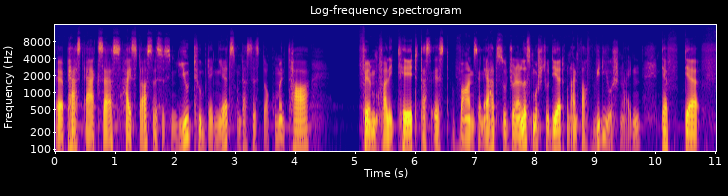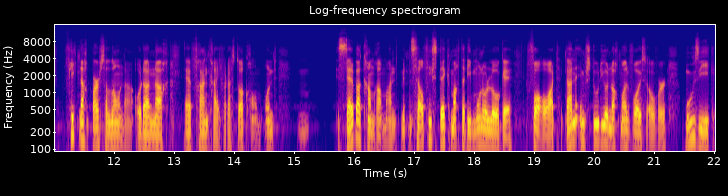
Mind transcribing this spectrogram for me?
äh, Past Access, heißt das. Das ist ein YouTube-Ding jetzt und das ist Dokumentar, Filmqualität, das ist Wahnsinn. Er hat so Journalismus studiert und einfach Videoschneiden. Der, der fliegt nach Barcelona oder nach äh, Frankreich oder Stockholm und ist selber Kameramann. Mit einem Selfie-Stick macht er die Monologe vor Ort, dann im Studio nochmal Voice-Over, Musik,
